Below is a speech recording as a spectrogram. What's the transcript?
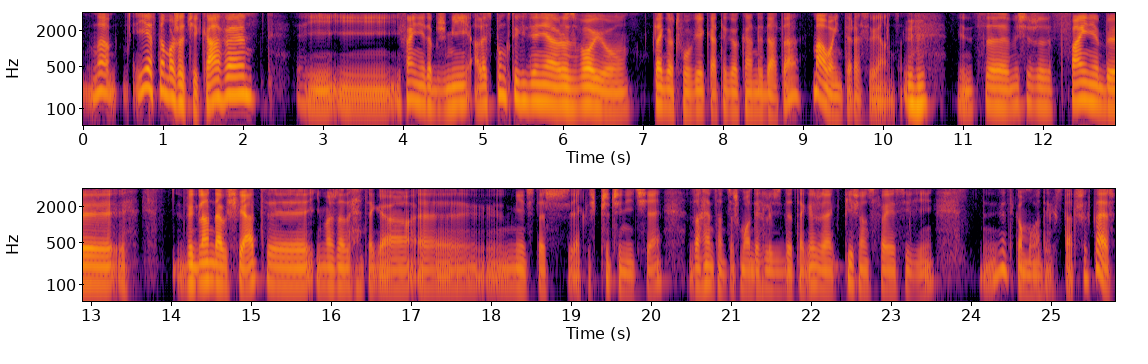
No, jest to może ciekawe i, i, i fajnie to brzmi, ale z punktu widzenia rozwoju tego człowieka, tego kandydata, mało interesujące. Mhm. Więc e, myślę, że fajnie by wyglądał świat e, i można do tego e, mieć też jakoś przyczynić się. Zachęcam też młodych ludzi do tego, że jak piszą swoje CV, nie tylko młodych, starszych też,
